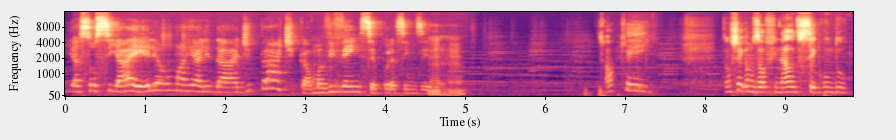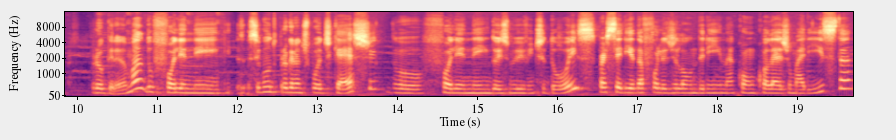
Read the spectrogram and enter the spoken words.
e associar ele a uma realidade prática, uma vivência, por assim dizer. Uhum. Ok. Então chegamos ao final do segundo programa do Folha Enem, segundo programa de podcast do Folha Enem 2022, parceria da Folha de Londrina com o Colégio Marista.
